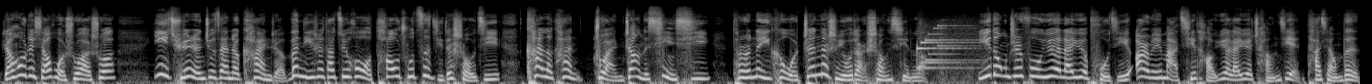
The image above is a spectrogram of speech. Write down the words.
然后这小伙说啊，说一群人就在那看着，问题是他最后掏出自己的手机看了看转账的信息，他说那一刻我真的是有点伤心了。移动支付越来越普及，二维码乞讨越来越常见，他想问，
